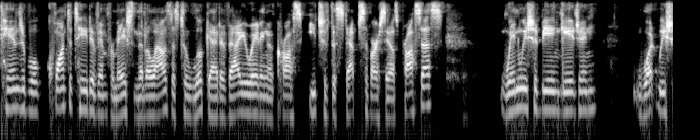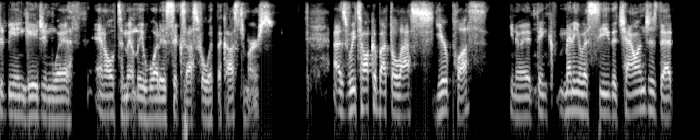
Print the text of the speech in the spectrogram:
tangible quantitative information that allows us to look at evaluating across each of the steps of our sales process when we should be engaging what we should be engaging with, and ultimately what is successful with the customers. As we talk about the last year plus, you know, I think many of us see the challenges that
